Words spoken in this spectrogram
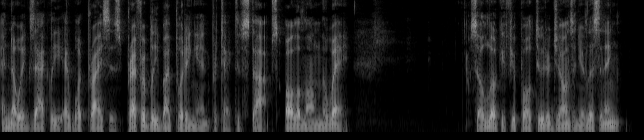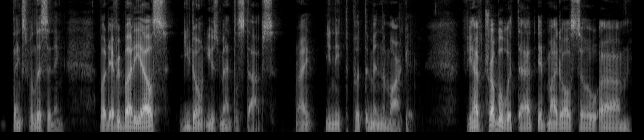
and know exactly at what prices, preferably by putting in protective stops all along the way. So, look, if you're Paul Tudor Jones and you're listening, thanks for listening. But everybody else, you don't use mental stops, right? You need to put them in the market. If you have trouble with that, it might also, um,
